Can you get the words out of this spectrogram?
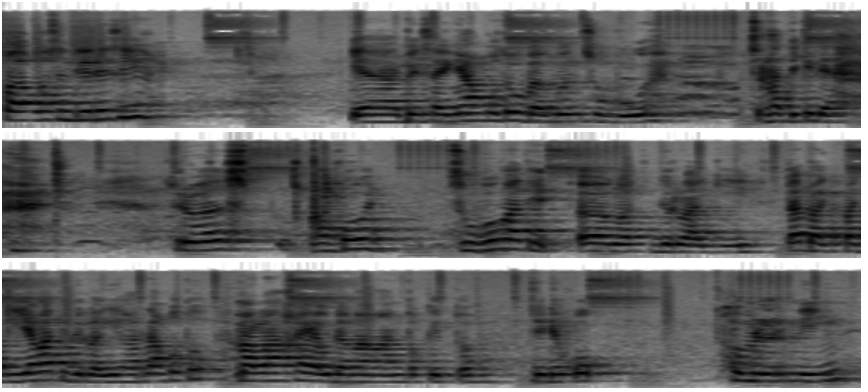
kalau aku sendiri sih ya biasanya aku tuh bangun subuh curhat dikit ya terus aku subuh nggak nggak tidur lagi. Tapi pagi paginya nggak tidur lagi karena aku tuh malah kayak udah nggak ngantuk gitu. Jadi aku home learning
